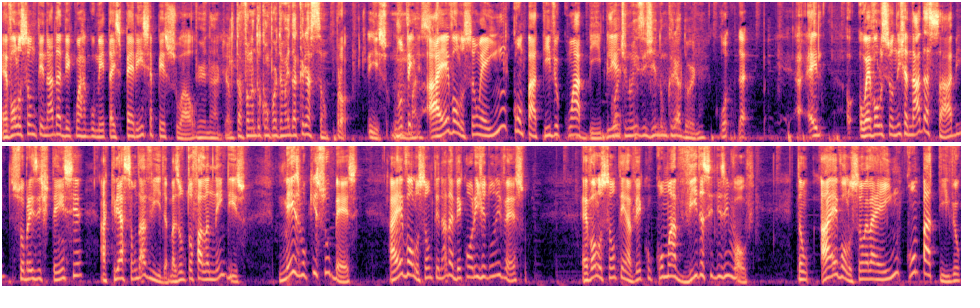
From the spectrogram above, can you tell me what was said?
A evolução não tem nada a ver com o argumento da experiência pessoal. Verdade. Ela está falando do comportamento da criação. Pronto, isso. Não hum, tem, mas... A evolução é incompatível com a Bíblia. Continua exigindo um criador, né? O, evolucionista nada sabe sobre a existência, a criação da vida, mas eu não estou falando nem disso. mesmo que soubesse, a evolução não tem nada a ver com a origem do universo. A evolução tem a ver com como a vida se desenvolve. Então, a evolução ela é incompatível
